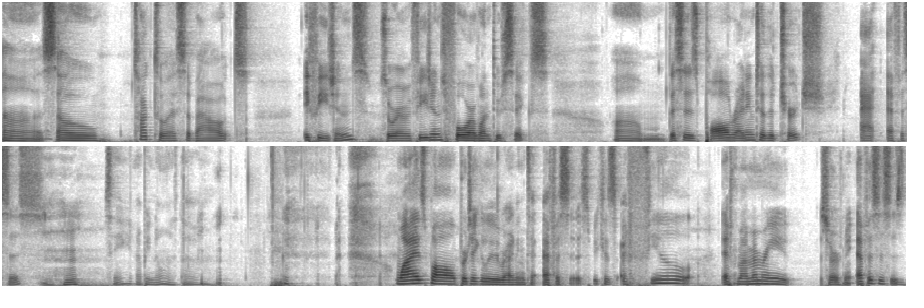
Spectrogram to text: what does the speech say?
Uh, so talk to us about Ephesians. So we're in Ephesians four one through six. Um, this is Paul writing to the church at Ephesus. Mhm. See, I be knowing stuff. Why is Paul particularly writing to Ephesus? Because I feel, if my memory serves me, Ephesus is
